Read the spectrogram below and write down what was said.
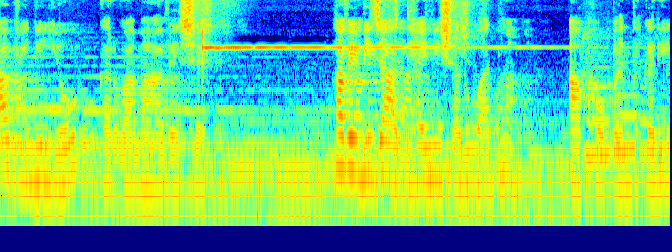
આ વિનિયોગ કરવામાં આવે છે. હવે બીજા અધ્યાયની શરૂઆતમાં આંખો બંધ કરી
